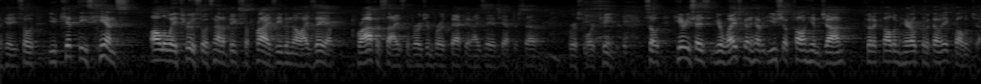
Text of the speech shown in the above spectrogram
Okay, so you get these hints all the way through, so it's not a big surprise, even though Isaiah prophesies the virgin birth back in Isaiah chapter 7, verse 14. So here he says, Your wife's going to have it, you shall call him John. Could have called him Harold, could have called him, he called him John.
